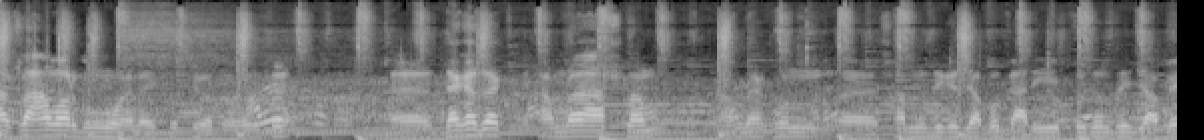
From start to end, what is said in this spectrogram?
আসলে আমার ঘুম হয় নাই সত্যি কথা বলতে। দেখা যাক আমরা আসলাম। আমরা এখন সামনের দিকে যাব, গাড়ি পর্যন্তই যাবে।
